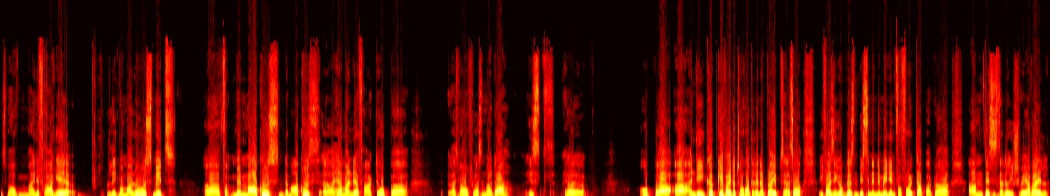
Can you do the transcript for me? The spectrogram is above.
was meine Frage, legen wir mal los mit, äh, mit Markus, mit der Markus äh, Hermann, der fragt, ob, äh, was mal auf, lassen wir mal da, ist, ja, ob äh, äh, Andi Köpke weiter Torwarttrainer bleibt. Also ich weiß nicht, ob ihr das ein bisschen in den Medien verfolgt habt, aber ähm, das ist natürlich schwer, weil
